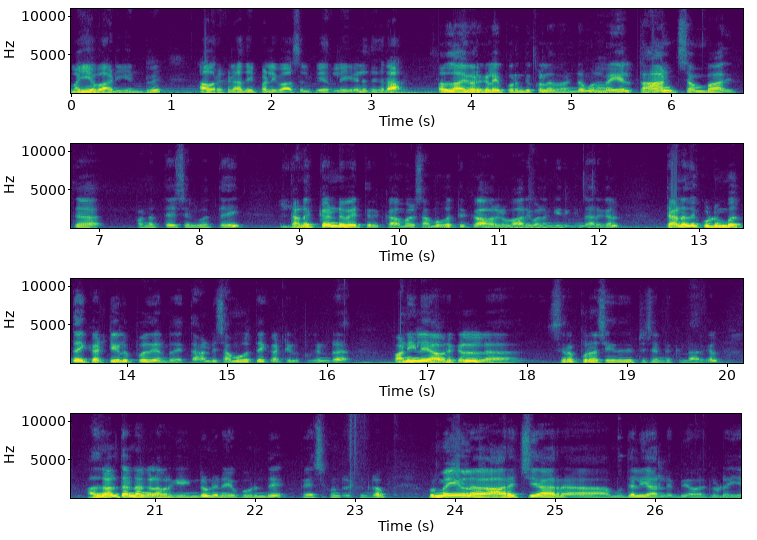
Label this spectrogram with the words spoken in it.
மையவாடி என்று அவர்கள் அதை பள்ளிவாசல் பேரில் எழுதுகிறார்கள். அல்லாஹ் இவர்களை புரிந்து கொள்ள வேண்டும். உண்மையில் தான் சம்பாதித்த பணத்தை செல்வத்தை தனக்கண்டு வைத்திருக்காமல் சமூகத்துக்கு அவர்கள் வாரி வழங்கி இருக்கின்றார்கள் தனது குடும்பத்தை கட்டியெழுப்பது என்பதை தாண்டி சமூகத்தை கட்டியெழுப்புகின்ற பணியிலே அவர்கள் சிறப்புற செய்துவிட்டு சென்றிருக்கின்றார்கள். அதனால்தான் நாங்கள் அவர்கள் இன்றும் நினைவு கூர்ந்து பேசிக்கொண்டிருக்கின்றோம் உண்மையில் ஆரச்சியார் ஆராய்ச்சியார் முதலியார் லெப்பி அவர்களுடைய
